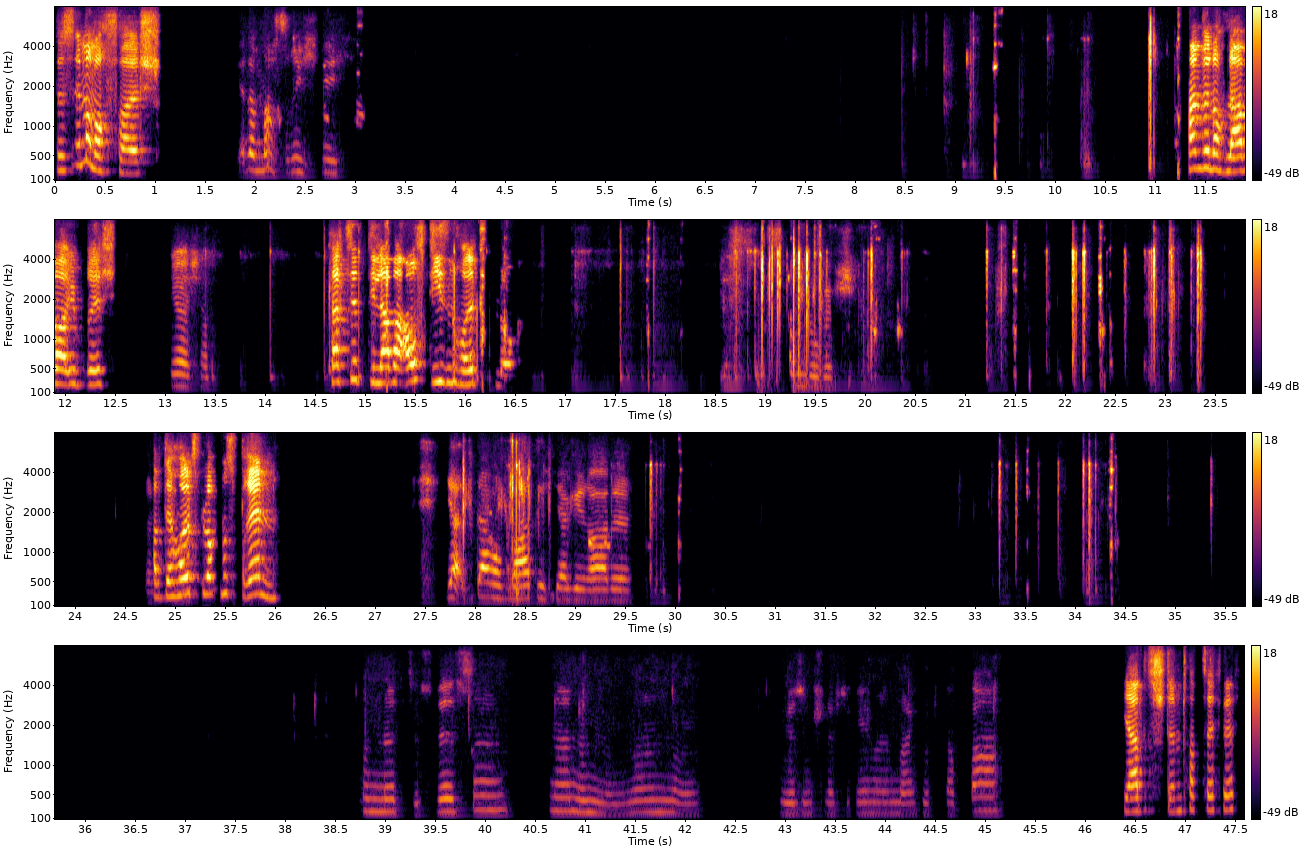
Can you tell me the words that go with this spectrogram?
Das ist immer noch falsch. Ja, dann mach's richtig. Haben wir noch Lava übrig? Ja, ich hab. Platziert die Lava auf diesen Holzblock. Das ist unlogisch. Aber der Holzblock muss brennen. Ja, darauf warte ich ja gerade. Unnützes Wissen. Na, na, na, na, na. Wir sind schlechte Gamer in Minecraft Bar. Ja, das stimmt tatsächlich.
